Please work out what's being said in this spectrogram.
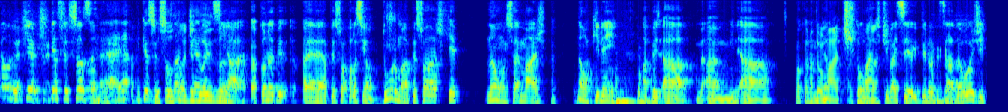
Sabe por quê? Porque as pessoas. É, é, porque as Pessoas pessoas só de dois assim, ó, quando a, é, a pessoa fala assim, ó, durma, a pessoa acha que. é- Não, isso é mágica. Não, que nem a. a, a- qual que é o nome Tomate. tomate, Tomate. que vai ser hipnotizada hoje.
